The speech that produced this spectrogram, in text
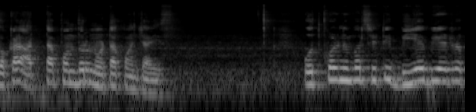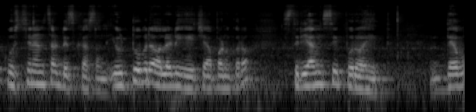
ସକାଳ ଆଠଟା ପନ୍ଦରରୁ ନଅଟା ପଇଁଚାଳିଶ ଉତ୍କଳ ୟୁନିଭର୍ସିଟି ବିଏ ବିଏଡ଼୍ର କ୍ୱେଶ୍ଚିନ୍ ଆନ୍ସର୍ ଡିସ୍କସନ୍ ୟୁଟ୍ୟୁବ୍ରେ ଅଲରେଡ଼ି ହେଇଛି ଆପଣଙ୍କର ଶ୍ରୀୟାଂଶୀ ପୁରୋହିତ ଦେବ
